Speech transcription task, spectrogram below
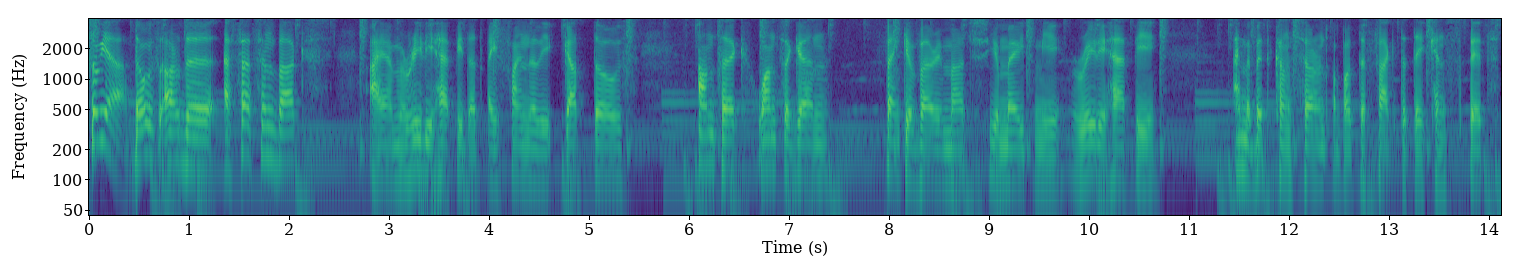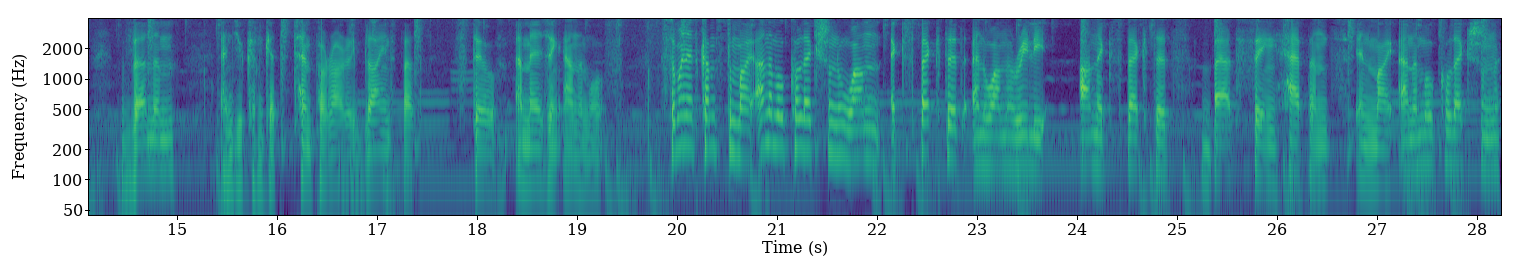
So yeah, those are the assassin bugs. I am really happy that I finally got those. Antek, once again, thank you very much. You made me really happy. I'm a bit concerned about the fact that they can spit venom and you can get temporarily blind, but still amazing animals. So when it comes to my animal collection, one expected and one really unexpected bad thing happened in my animal collection.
